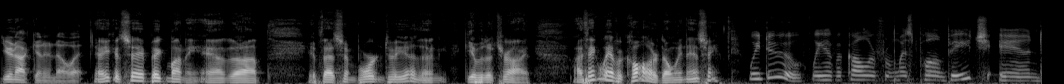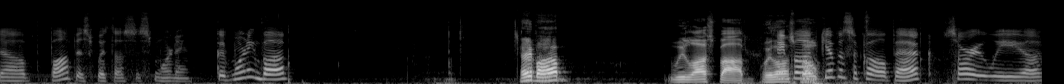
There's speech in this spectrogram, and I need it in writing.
you're not going to know it. Yeah, you can save big money, and uh, if that's important to you, then give it a try. I think we have a caller, don't we, Nancy? We do. We have a caller from West Palm Beach, and uh, Bob is with us this morning. Good morning, Bob. Hey, Bob. We lost Bob. We hey, lost Bob. Bob. Give us a call back. Sorry, we uh,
